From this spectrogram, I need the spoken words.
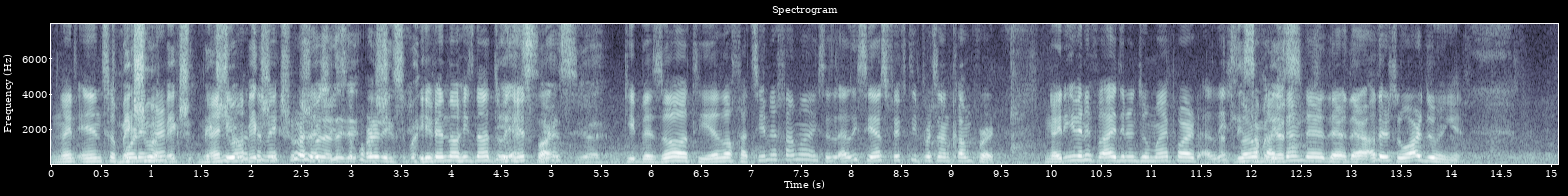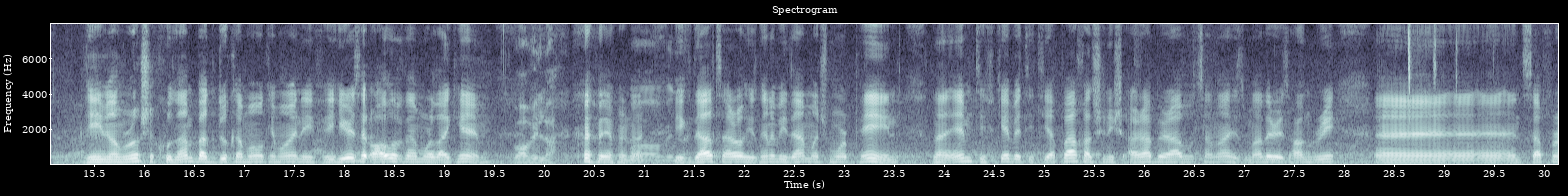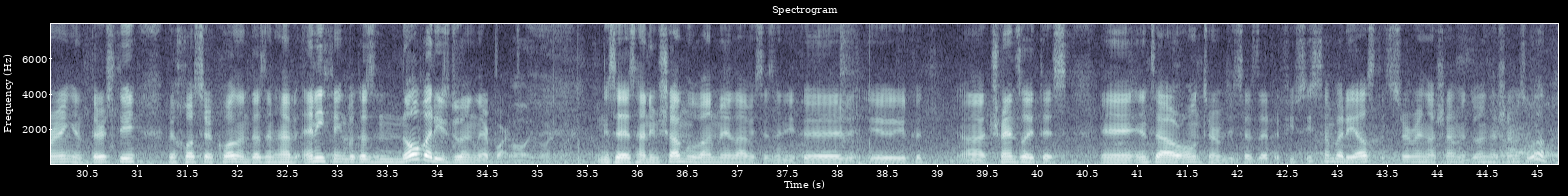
Right, in supporting sure- her? make su- make Right, he sure- wants make to make sure, sure that, that she they- supported she's it, support- even though he's not doing yes, his part. yes, yeah. Ki bezot yeh lo chatzi. He says, at least he has 50% comfort. Right, even if I didn't do my part, at least, least Baruch somebody Hashem, there, there, there are others who are doing it. If he hears that all of them were like him, they were not. He's going to be that much more pained. His mother is hungry uh, uh and suffering and thirsty. And doesn't have anything because nobody's doing their part. He says, Hanimshal Muvan Me'elav. He says, and you could, you, you could uh, translate this in, into our own terms. He says that if you see somebody else that's serving Hashem and doing Hashem's will,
